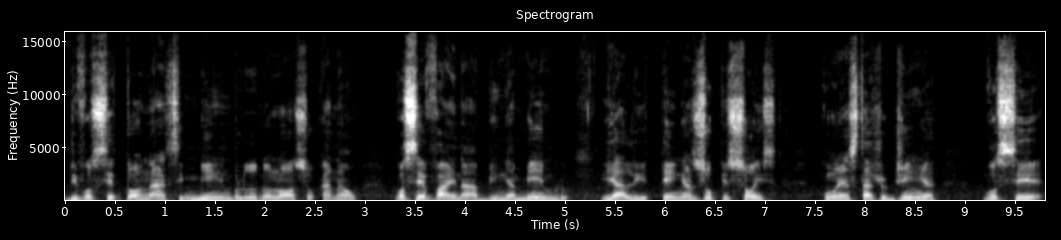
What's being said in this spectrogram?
de você tornar-se membro do nosso canal. Você vai na abinha membro e ali tem as opções. Com esta ajudinha, você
